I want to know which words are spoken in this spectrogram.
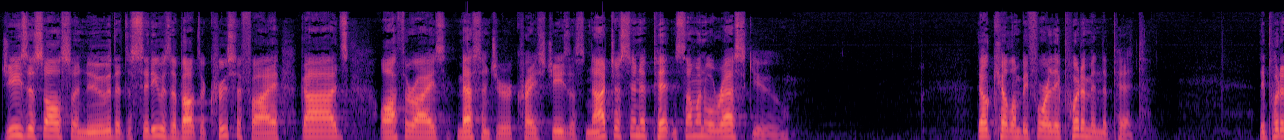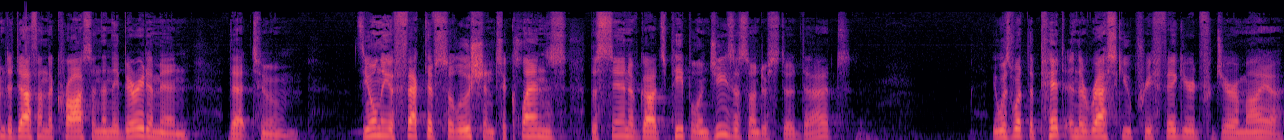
Jesus also knew that the city was about to crucify God's authorized messenger, Christ Jesus. Not just in a pit and someone will rescue. They'll kill him before they put him in the pit. They put him to death on the cross and then they buried him in that tomb. It's the only effective solution to cleanse the sin of God's people, and Jesus understood that. It was what the pit and the rescue prefigured for Jeremiah.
